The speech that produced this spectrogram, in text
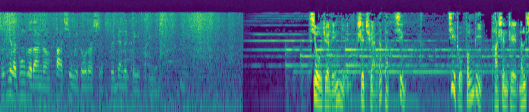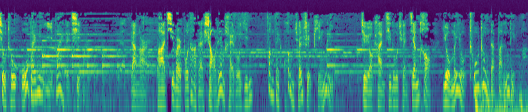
实际的工作当中，大气味多的是，随便都可以反应。嗅觉灵敏是犬的本性，借助风力，它甚至能嗅出五百米以外的气味。然而，把气味不大的少量海洛因放在矿泉水瓶里，就要看缉毒犬江浩有没有出众的本领了。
